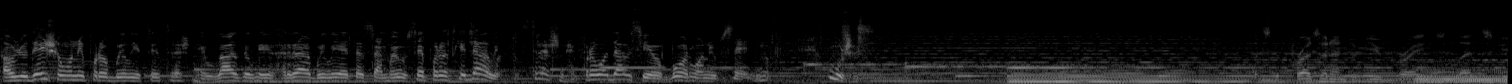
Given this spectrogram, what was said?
А в людей, що вони поробили, це страшне. Лазили, грабили, це саме, все порозкидали. Страшне. Провода всі оборвані, все. Ну, ужас. That's the president of Ukraine, Zelensky.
